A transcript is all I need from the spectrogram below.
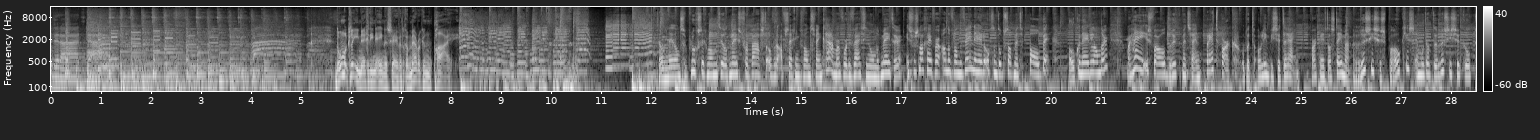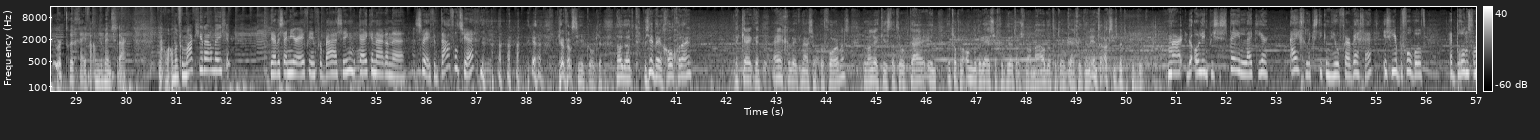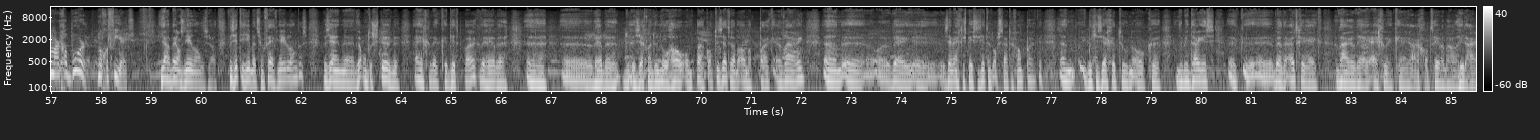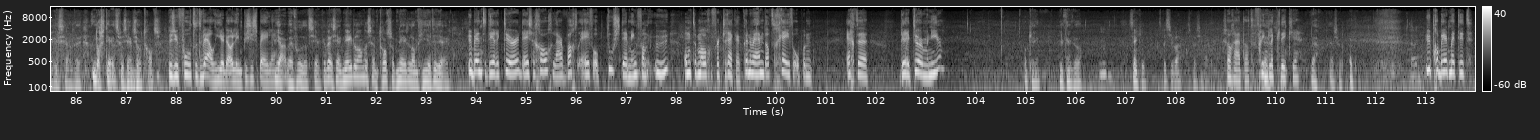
That. Don McLean, 1971, American Pie. Terwijl de Nederlandse ploeg zich momenteel het meest verbaast... over de afzegging van Sven Kramer voor de 1500 meter... is verslaggever Anne van de Veen de hele ochtend op stap met Paul Beck. Ook een Nederlander, maar hij is vooral druk met zijn pretpark... op het Olympische terrein. Het park heeft als thema Russische sprookjes... en moet ook de Russische cultuur teruggeven aan de mensen daar. Nou, Anne, vermaak je je daar een beetje? Ja, we zijn hier even in verbazing. We kijken naar een eh, zwevend tafeltje, hè? Ja, ja, dat zie ik ook. Ja. Nou, dat, we zijn bij een goochelaar. We kijken eigenlijk naar zijn performance. Belangrijk is dat ook daarin het op een andere wijze gebeurt als normaal. Dat het ook eigenlijk een interactie is met het publiek. Maar de Olympische Spelen lijken hier eigenlijk stiekem heel ver weg, hè? Is hier bijvoorbeeld het brons van Margot Boer nog gevierd? Ja, bij ons Nederlanders wel. We zitten hier met zo'n vijf Nederlanders. We, zijn, uh, we ondersteunen eigenlijk uh, dit park. We hebben, uh, we hebben de, zeg maar de know-how om park op te zetten. We hebben allemaal parkervaring. En wij zijn eigenlijk gespecialiseerd in het opstarten van parken. En ik moet je zeggen, toen ook de medailles werden uitgereikt... waren wij eigenlijk, ja, god, helemaal hilarisch. En, nog steeds, we zijn zo trots. Dus u voelt het wel hier, de Olympische Spelen. Ja, wij voelen dat zeker. Wij zijn Nederlanders en trots op Nederland hier te zijn. U bent de directeur. Deze goochelaar wacht even op toestemming van u om te mogen vertrekken. Kunnen we hem dat geven op een echte directeur manier? Oké, okay. you can go. Thank you. Spasiba. Zo gaat dat. Vriendelijk ja. knikje. Ja, ja zo. Okay. U probeert met dit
